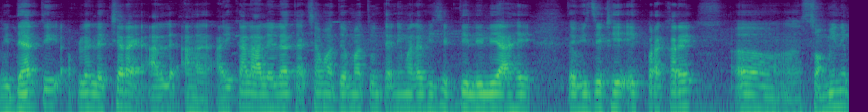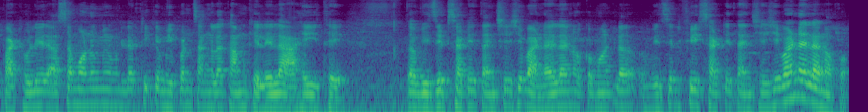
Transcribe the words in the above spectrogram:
विद्यार्थी आपल्या लेक्चर आले ऐकायला आलेल्या त्याच्या माध्यमातून त्यांनी मला व्हिजिट दिलेली आहे. तर व्हिजिट ही एक प्रकारे स्वामींनी पाठवलेली असं म्हणून मी म्हटलं ठीक आहे मी पण चांगलं काम केलेलं आहे इथे. तर व्हिजिटसाठी त्यांच्याशी भांडायला नको म्हटलं. व्हिजिट फीसाठी त्यांच्याशी भांडायला नको.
